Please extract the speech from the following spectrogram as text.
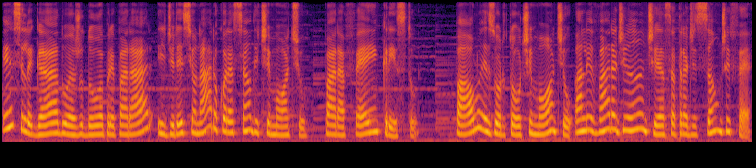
Esse legado ajudou a preparar e direcionar o coração de Timóteo para a fé em Cristo. Paulo exortou Timóteo a levar adiante essa tradição de fé,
